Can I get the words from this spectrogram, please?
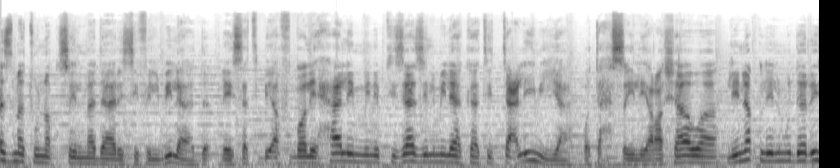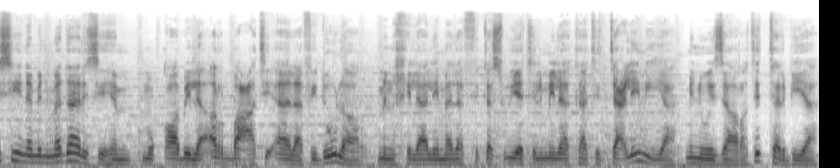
أزمة نقص المدارس في البلاد ليست بأفضل حال من ابتزاز الملاكات التعليمية وتحصيل رشاوى لنقل المدرسين من مدارسهم مقابل أربعة آلاف دولار من خلال ملف تسوية الملاكات التعليمية من وزارة التربية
